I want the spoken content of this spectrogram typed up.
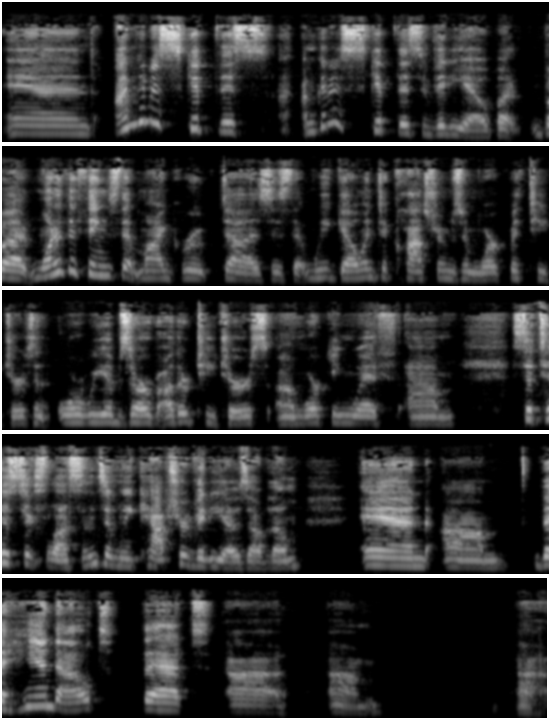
and i'm going to skip this i'm going to skip this video but but one of the things that my group does is that we go into classrooms and work with teachers and or we observe other teachers um, working with um, statistics lessons and we capture videos of them. And um, the handout that uh, um, uh,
